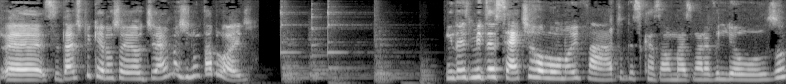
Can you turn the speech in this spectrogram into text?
é, cidade pequena já ia odiar, imagina um tabloide. Em 2017 rolou o um noivado desse casal mais maravilhoso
